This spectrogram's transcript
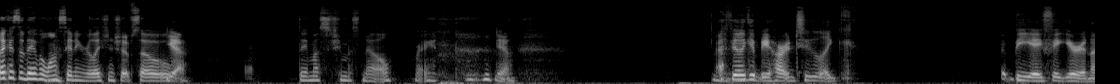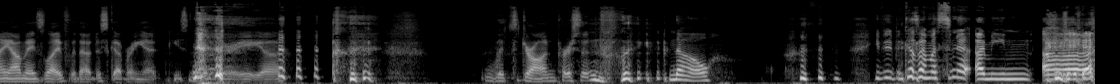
like I said, they have a long-standing relationship, so yeah, they must. She must know, right? yeah. I feel like it'd be hard to like be a figure in Ayame's life without discovering it. He's not a very uh, withdrawn person. No. Because I'm a snip. I mean, uh,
